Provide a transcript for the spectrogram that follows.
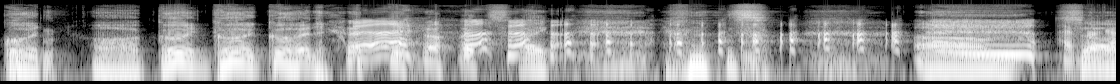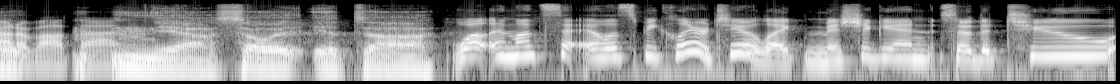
Good. Oh, good. Good. Good. you know, it's like. it's, um, I forgot about that. Yeah. So it. it uh, Well, and let's say, let's be clear too. Like Michigan, so the two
